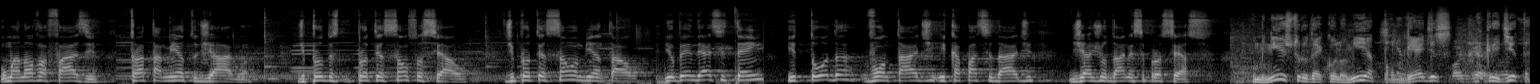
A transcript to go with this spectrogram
uma nova fase, tratamento de água, de proteção social, de proteção ambiental. E o BNDES tem e toda vontade e capacidade de ajudar nesse processo. O ministro da Economia, Paulo Guedes, acredita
